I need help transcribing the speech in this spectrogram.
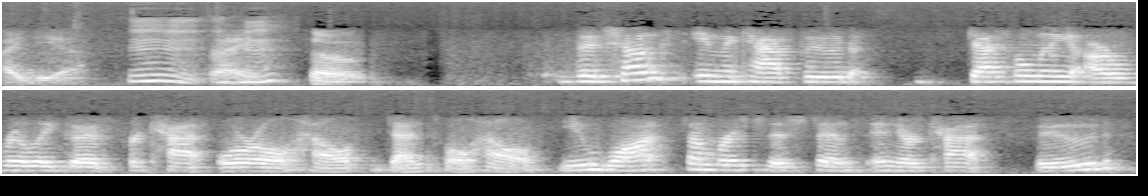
idea, mm, right? Mm-hmm. So the chunks in the cat food definitely are really good for cat oral health, dental health. You want some resistance in your cat's food.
